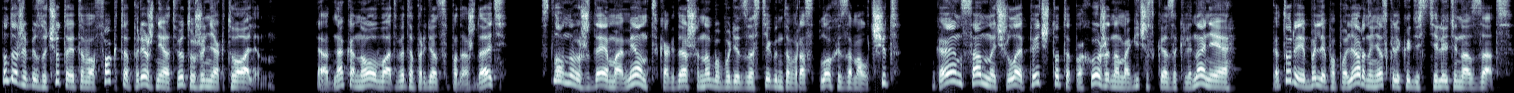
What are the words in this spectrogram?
но даже без учета этого факта прежний ответ уже не актуален. Однако нового ответа придется подождать. Словно ожидая момент, когда Шиноба будет застигнута врасплох и замолчит, Гаэн-сан начала петь что-то похожее на магическое заклинание, которые были популярны несколько десятилетий назад.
